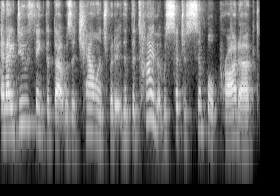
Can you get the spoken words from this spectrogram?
And I do think that that was a challenge, but at the time it was such a simple product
